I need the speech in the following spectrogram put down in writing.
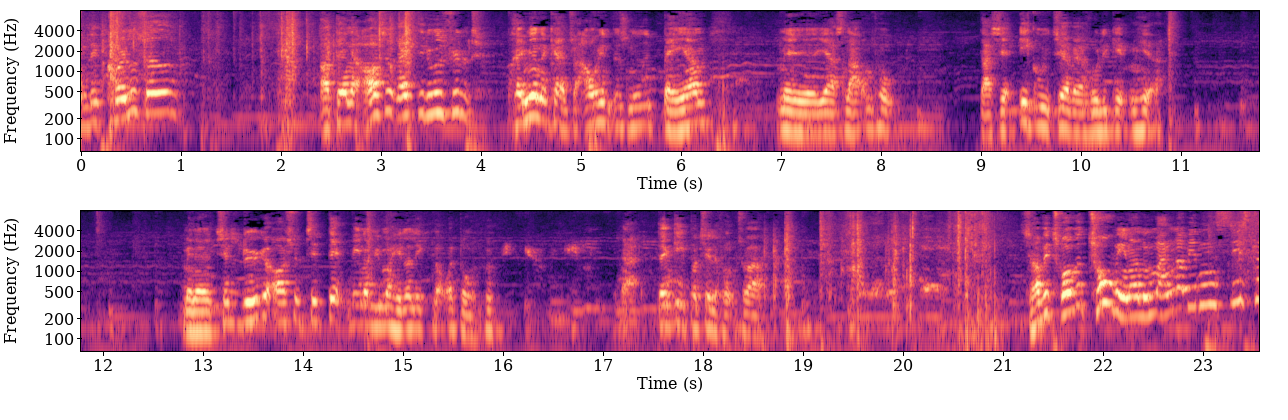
En lidt krøllet sæde. Og den er også rigtig udfyldt. Præmierne kan altså afhentes nede i bageren med jeres navn på. Der ser ikke ud til at være hul igennem her. Men til tillykke også til den vinder. Vi må hellere lægge den over i bunken. Ja, den gik på telefonsvar. Så har vi trukket to vinder. Nu mangler vi den sidste.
